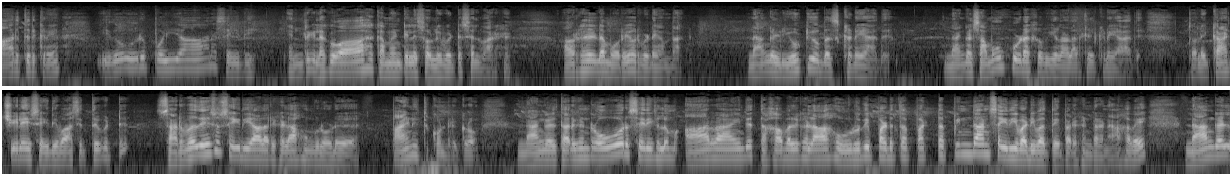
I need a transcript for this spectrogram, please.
பார்த்திருக்கிறேன். இது ஒரு பொய்யான செய்தி என்று இலகுவாக கமெண்டிலே சொல்லிவிட்டு செல்வார்கள். அவர்களிடம் ஒரே ஒரு விடயம்தான். நாங்கள் யூடியூபர்ஸ் கிடையாது. நாங்கள் சமூக ஊடகவியலாளர்கள் கிடையாது. தொலைக்காட்சியிலே செய்தி வாசித்துவிட்டு சர்வதேச செய்தியாளர்களாக உங்களோடு பயணித்து கொண்டிருக்கிறோம். நாங்கள் தருகின்ற ஒவ்வொரு செய்திகளும் ஆராய்ந்து தகவல்களாக உறுதிப்படுத்தப்பட்ட பின்தான் செய்தி வடிவத்தை பெறுகின்றன. ஆகவே நாங்கள்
